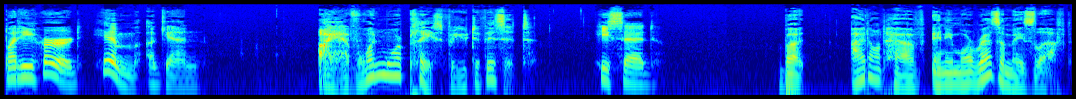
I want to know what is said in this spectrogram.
but he heard him again. I have one more place for you to visit, he said. But I don't have any more resumes left.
